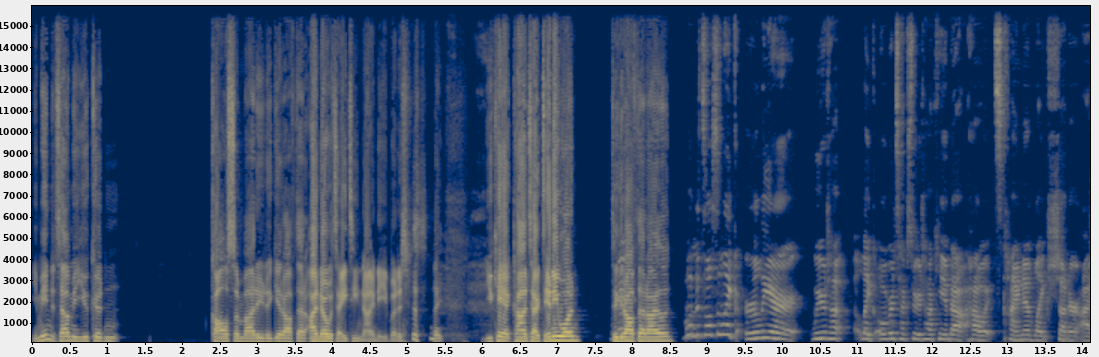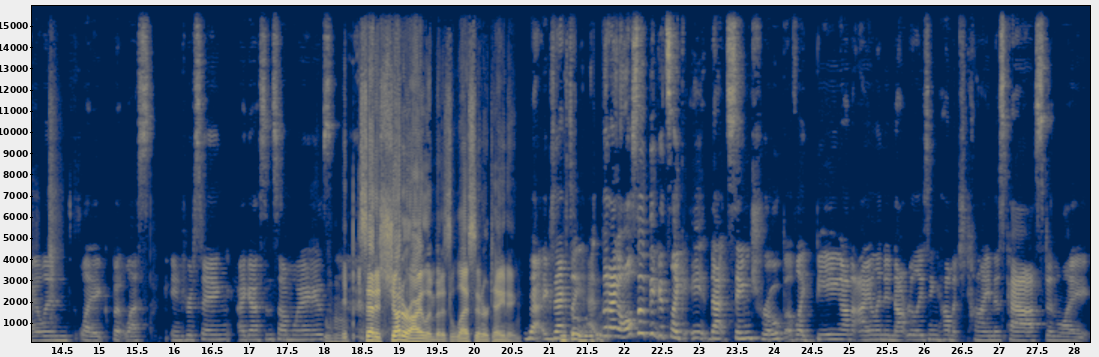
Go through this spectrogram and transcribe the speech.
you mean to tell me you couldn't call somebody to get off that I know it's 1890 but it's just like you can't contact anyone to get off that island Well, and it's also like earlier we were talking like over text we were talking about how it's kind of like Shutter Island like but less interesting, I guess in some ways. Mhm. said it's Shutter Island but it's less entertaining Yeah, exactly. but I also think it's like it, that same trope of like being on the island and not realizing how much time has passed and like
